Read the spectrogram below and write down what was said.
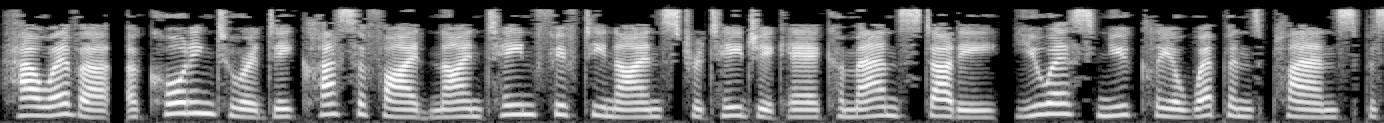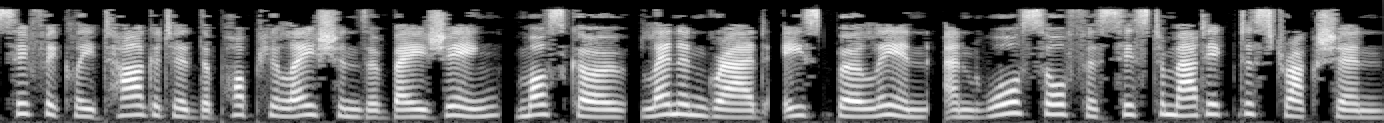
However, according to a declassified 1959 Strategic Air Command study, U.S. nuclear weapons plans specifically targeted the populations of Beijing, Moscow, Leningrad, East Berlin, and Warsaw for systematic destruction.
